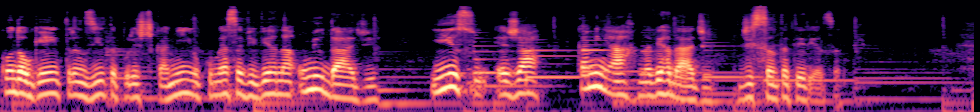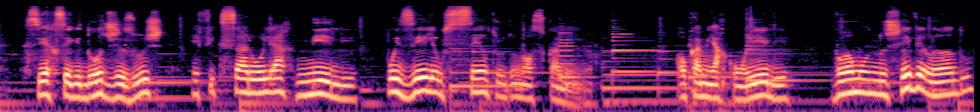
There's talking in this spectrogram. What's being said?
Quando alguém transita por este caminho, começa a viver na humildade, e isso é já caminhar na verdade, diz Santa Teresa. Ser seguidor de Jesus é fixar o olhar nele, pois ele é o centro do nosso caminho. Ao caminhar com ele, vamos nos revelando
